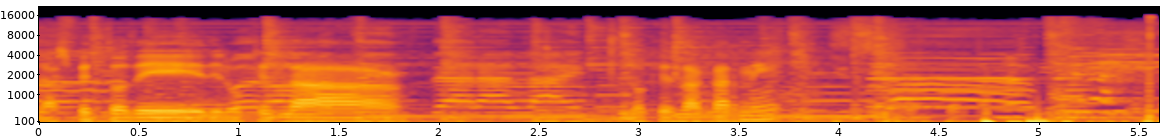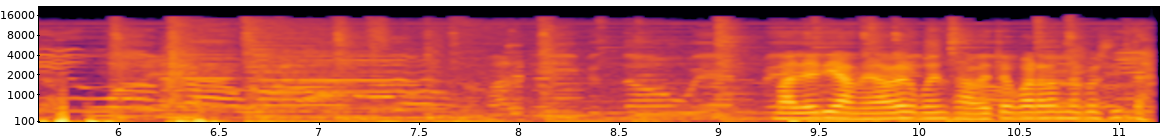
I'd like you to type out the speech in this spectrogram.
el aspecto de, de lo que es la lo que es la carne. Valeria, me da vergüenza, vete guardando cositas.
